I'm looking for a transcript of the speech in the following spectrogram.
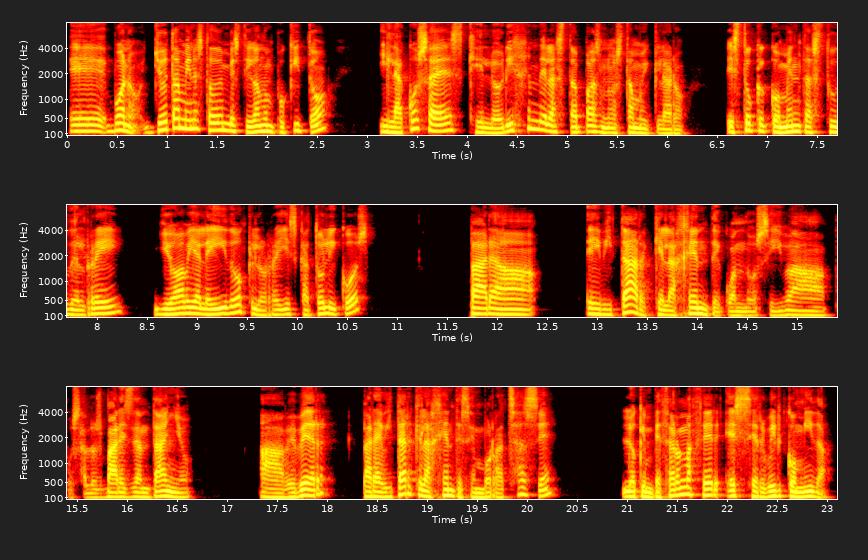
Eh, bueno, yo también he estado investigando un poquito y la cosa es que el origen de las tapas no está muy claro. Esto que comentas tú del rey, yo había leído que los reyes católicos, para evitar que la gente cuando se iba pues, a los bares de antaño a beber, para evitar que la gente se emborrachase, lo que empezaron a hacer es servir comida.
